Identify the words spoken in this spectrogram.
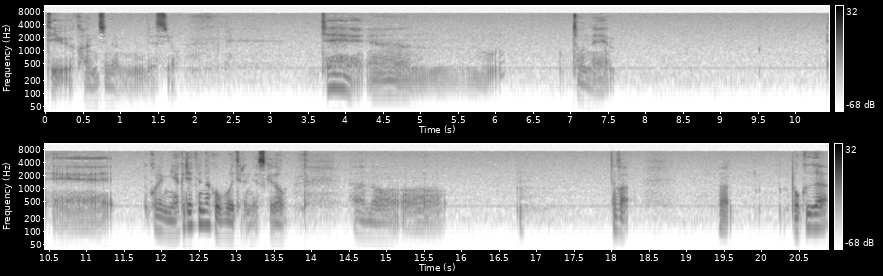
ていう感じなんですよ。で、うんとね、えー、これ脈略なく覚えてるんですけど、あのなんか、まあ、僕が、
